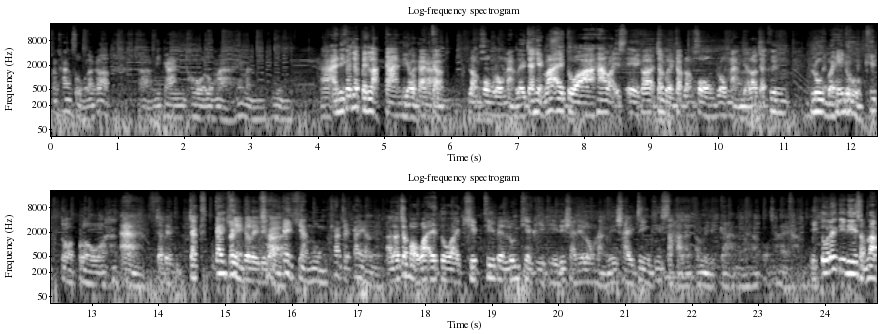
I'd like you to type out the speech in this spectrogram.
ค่อนข้างสูงแล้วก็อ่ามีการโทรลงมาให้มันมุม อ่าอันนี้ก็จะเป็นหลักการเดียวกันกับลำโพงโรงหนังเลย จะเห็นว่าไอตัว 500 SA ก็จะเหมือนกับลำโพงโรงหนัง เดี๋ยวเราจะขึ้นรูปไว้ให้ดู คลิปตัวโปรอ่า จะเป็นจะใกล้เคียงกันเลยดีกว่าใช่ใกล้เคียงมุมแทบจะใกล้กันเลยอ่าแล้วจะบอกว่าไอตัวคลิปที่เป็นรุ่น KPT ที่ใช้ในโรงหนังนี่ใช้จริงที่สหรัฐอเมริกานะครับผมใช่ครับ อีกตัวเลขดีๆสำหรับ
